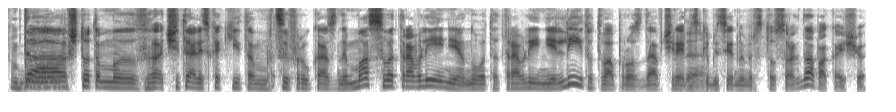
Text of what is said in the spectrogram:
Да, было. что там э, читались, какие там цифры указаны. Массовое отравление, ну вот отравление ли, тут вопрос, да, в Челябинском да. лицее номер 142, пока еще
